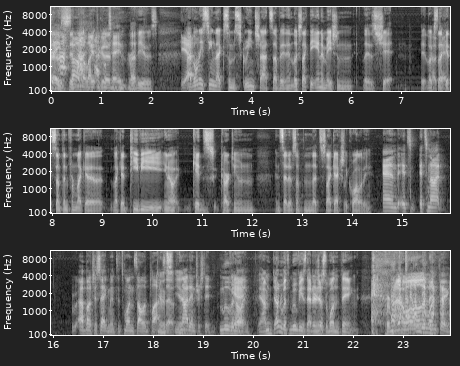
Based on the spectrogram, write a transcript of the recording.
say it did some not get electrical good tape, reviews. Yeah. I've only seen like some screenshots of it, and it looks like the animation is shit. It looks like it's something from like a like a TV, you know, kids cartoon instead of something that's like actually quality. and it's it's not a bunch of segments. It's one solid plot. It's- so yeah. not interested. Moving Yeah. on. Yeah, I'm done with movies that are just one thing. From now on, one thing.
